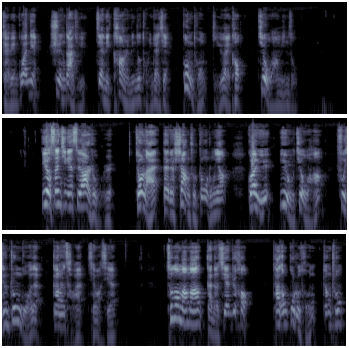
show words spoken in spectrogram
改变观念、适应大局，建立抗日民族统一战线，共同抵御外寇，救亡民族。一九三七年四月二十五日，周恩来带着上述中共中央关于御侮救亡。复兴中国的纲领草案前往西安，匆匆忙忙赶到西安之后，他同顾祝同、张冲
